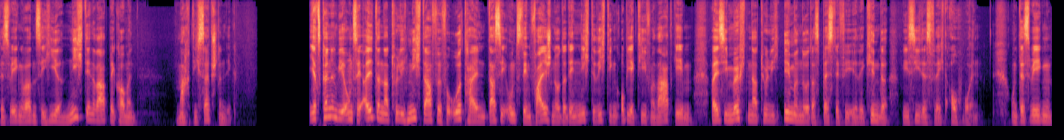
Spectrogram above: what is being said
Deswegen würden sie hier nicht den Rat bekommen, mach dich selbstständig. Jetzt können wir unsere Eltern natürlich nicht dafür verurteilen, dass sie uns den falschen oder den nicht richtigen objektiven Rat geben, weil sie möchten natürlich immer nur das Beste für ihre Kinder, wie sie das vielleicht auch wollen. Und deswegen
